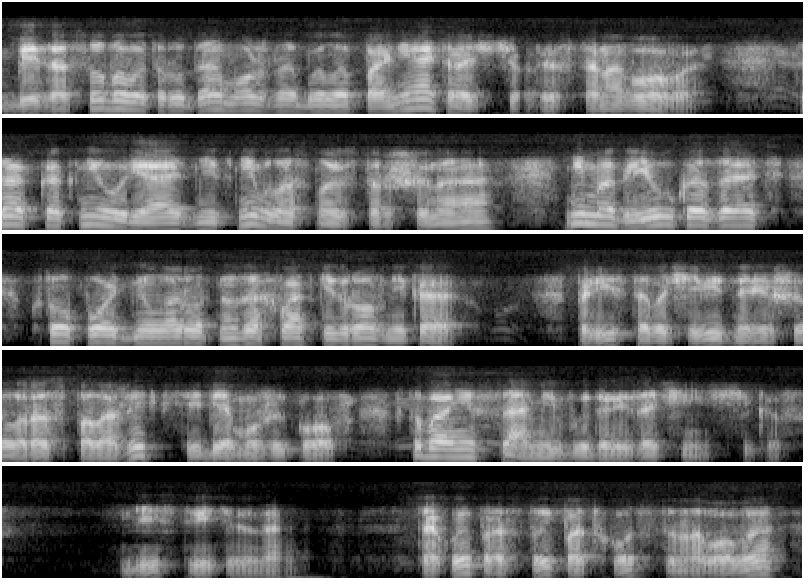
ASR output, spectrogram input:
Без особого труда можно было понять расчеты Станового, так как ни урядник, ни волосной старшина не могли указать, кто поднял народ на захват кедровника. Пристав, очевидно, решил расположить к себе мужиков, чтобы они сами выдали зачинщиков. Действительно, такой простой подход Станового –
